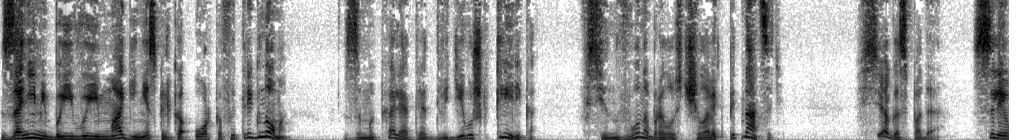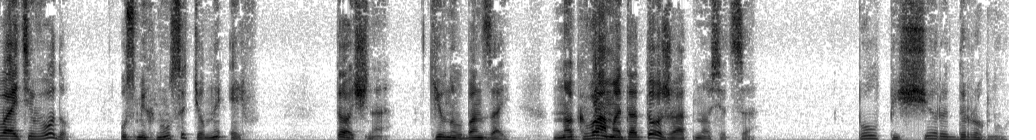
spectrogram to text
за ними боевые маги, несколько орков и три гнома. Замыкали отряд две девушки-клирика. В Синво набралось человек пятнадцать. «Все, господа, сливайте воду», — усмехнулся темный эльф. «Точно», — кивнул Бонзай. Но к вам это тоже относится. Пол пещеры дрогнул.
